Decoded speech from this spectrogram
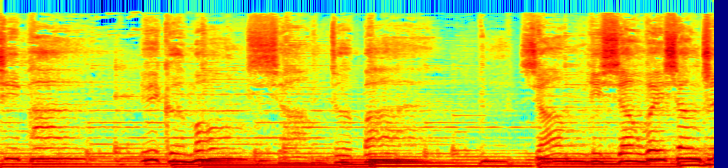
期盼一个梦想的伴？相依相偎相知，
